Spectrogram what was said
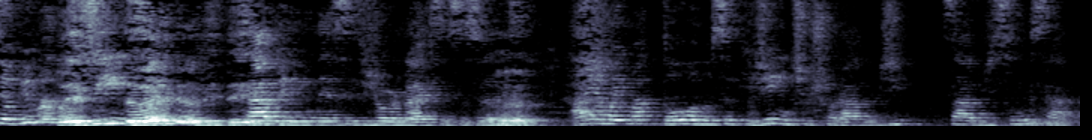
Se eu vi uma notícia, sabe, nesses jornais sensacionalistas, Uhum. ai, a mãe matou, não sei o que, gente, eu chorava de, sabe, de soluçar.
